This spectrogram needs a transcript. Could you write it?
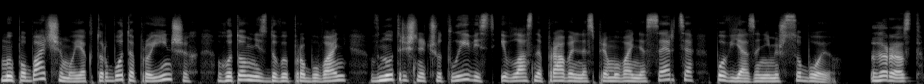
Ми побачимо, як турбота про інших, готовність до випробувань, внутрішня чутливість і, власне, правильне спрямування серця пов'язані між собою. Гаразд,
